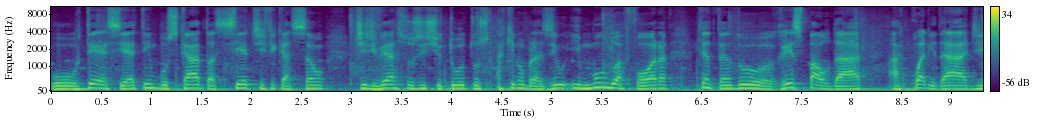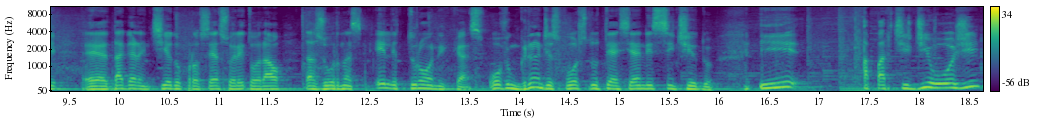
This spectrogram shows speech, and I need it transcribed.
o TSE tem buscado a certificação de diversos institutos aqui no Brasil e mundo afora, tentando respaldar a qualidade é, da garantia do processo eleitoral das urnas eletrônicas. Houve um grande esforço do TSE nesse sentido. E a partir de hoje,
